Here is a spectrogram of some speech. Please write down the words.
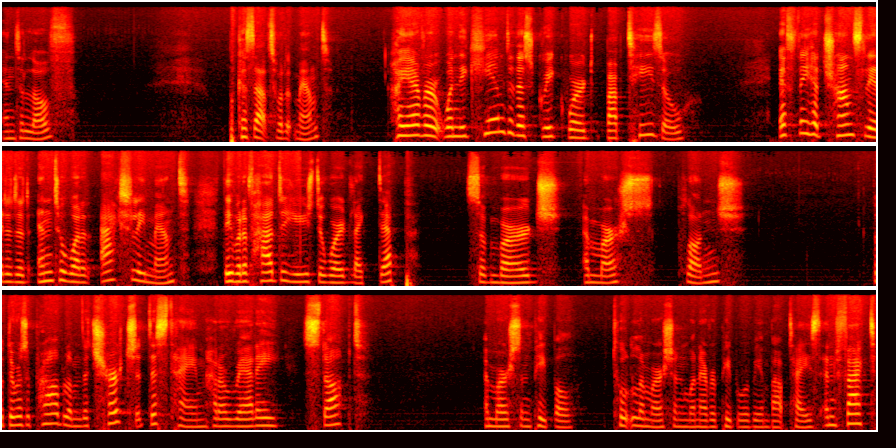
into love, because that's what it meant. However, when they came to this Greek word baptizo, if they had translated it into what it actually meant, they would have had to use the word like dip submerge, immerse, plunge. But there was a problem. The church at this time had already stopped immersing people, total immersion, whenever people were being baptized. In fact,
